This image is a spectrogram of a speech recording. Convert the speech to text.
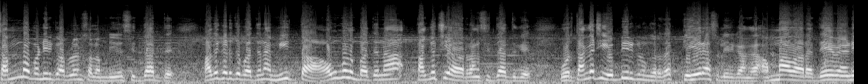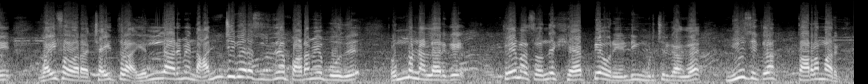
செம்ம பண்ணியிருக்காப்புலன்னு சொல்ல முடியும் சித்தார்த்து. அதுக்கடுத்து பார்த்தீங்கன்னா மீத்தா. அவங்களும் பார்த்தீங்கன்னா தங்கச்சியாக வர்றாங்க சித்தார்த்துக்கு. ஒரு தங்கச்சி எப்படி இருக்கணுங்கிறத கிளியராக சொல்லியிருக்காங்க. அம்மா வர தேவயானி ஒய்ஃபை வர சைத்ரா எல்லாருமே இந்த அஞ்சு பேரை சுற்றி தான் படமே போகுது. ரொம்ப நல்லா இருக்கு. கிளைமாக்ஸ் வந்து ஹாப்பியாக ஒரு எண்டிங் முடிச்சிருக்காங்க. மியூசிக்லாம் தரமாக இருக்குது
